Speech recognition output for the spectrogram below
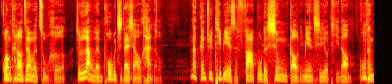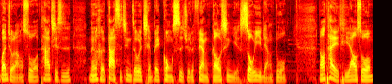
光看到这样的组合，就让人迫不及待想要看了。那根据 TBS 发布的新闻稿里面，其实有提到工藤官九郎说，他其实能和大石敬这位前辈共事，觉得非常高兴，也受益良多。然后他也提到说，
